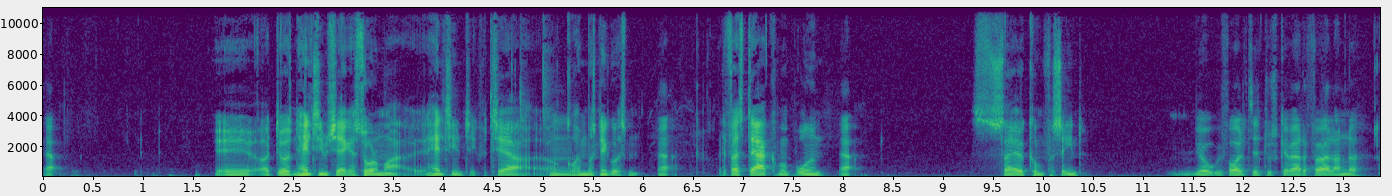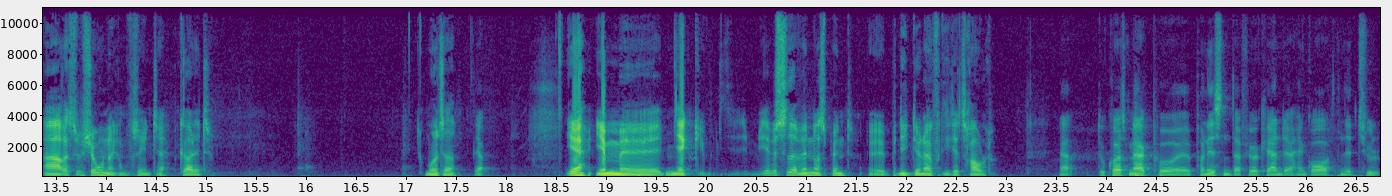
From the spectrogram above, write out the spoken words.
Ja. Øh, og det var sådan en halv time cirka. Jeg stod der mig en halv time til et kvarter og mm. gå hen mod Snegåsen. Ja. Og det er først der kommer bruden. Ja. Så er jeg jo ikke kommet for sent. Jo, i forhold til, at du skal være der før alle andre. Ah, receptionen er kommet for sent til. Ja. Gør det. Modtaget. Ja. Ja, jamen, øh, jeg, jeg vil sidde og vente og spændt. Øh, panik, det er nok, fordi det er travlt. Du kan også mærke på, øh, på nissen, der fører kæren der, han går sådan lidt tvivl,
